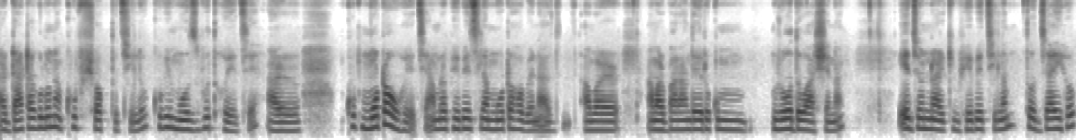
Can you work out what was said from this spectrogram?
আর ডাটাগুলো না খুব শক্ত ছিল, খুবই মজবুত হয়েছে আর খুব মোটাও হয়েছে। আমরা ভেবেছিলাম মোটা হবে না, আবার আমার বারান্দায় এরকম রোদও আসে না। এর জন্য আর কি ভেবেছিলাম। তো যাই হোক,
